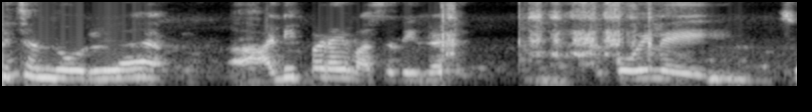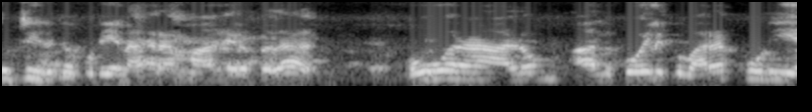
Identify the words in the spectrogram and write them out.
திருச்செந்தூர்ல அடிப்படை வசதிகள் கோயிலை சுற்றி இருக்கக்கூடிய நகரமாக இருப்பதால் ஒவ்வொரு நாளும் அந்த கோயிலுக்கு வரக்கூடிய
